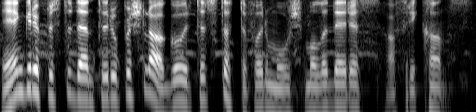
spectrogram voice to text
En gruppe studenter roper slagord til støtte for morsmålet deres, afrikansk.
